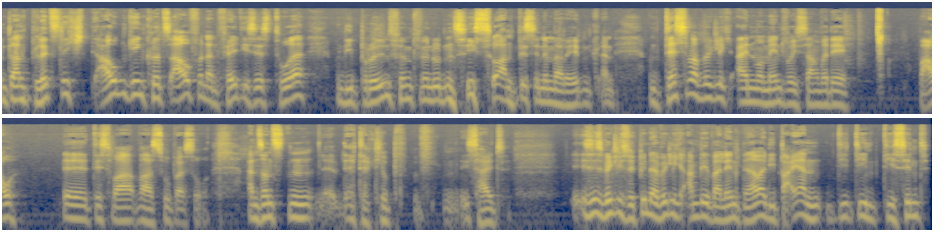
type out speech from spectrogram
Und dann plötzlich Augen gehen kurz auf und dann fällt dieses Tor und die brüllen fünf Minuten sich so an, bis sie nicht mehr reden können. Und das war wirklich ein Moment, wo ich sagen würde, wow, äh, das war, war super so. Ansonsten, äh, der Club ist halt, es ist wirklich so, ich bin da wirklich ambivalent, ne? weil die Bayern, die, die, die sind,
